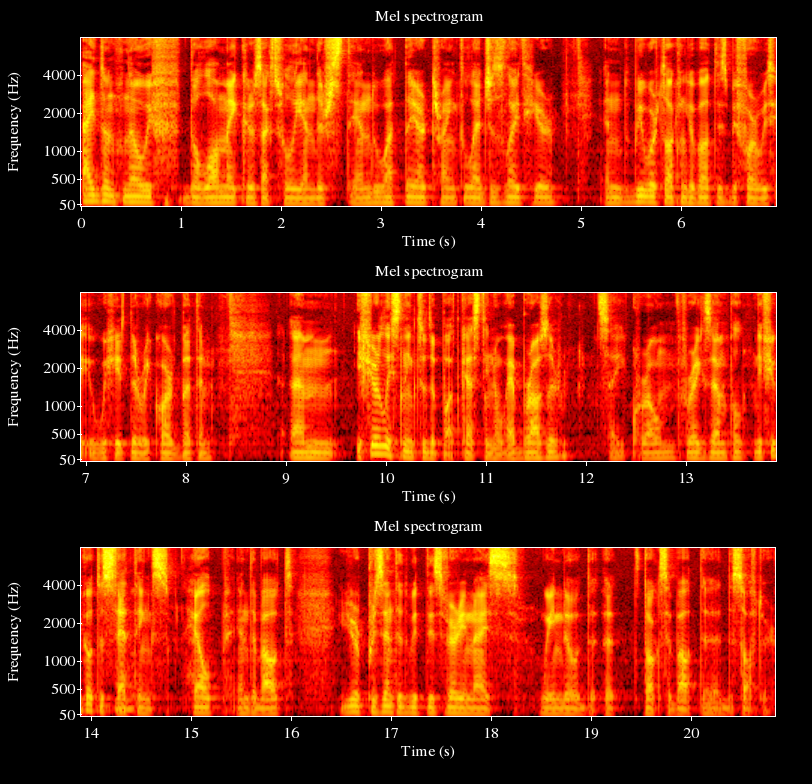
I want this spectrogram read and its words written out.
I don't know if the lawmakers actually understand what they are trying to legislate here. And we were talking about this before we, we hit the record button. Um, if you're listening to the podcast in a web browser, say Chrome, for example, if you go to settings, help, and about, you're presented with this very nice window that, that talks about the, the software.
